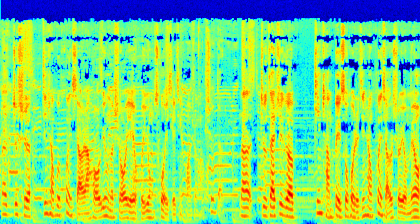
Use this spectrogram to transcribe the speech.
那就是经常会混淆，然后用的时候也会用错一些情况，是吗？是的。那就在这个经常背错或者经常混淆的时候，有没有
